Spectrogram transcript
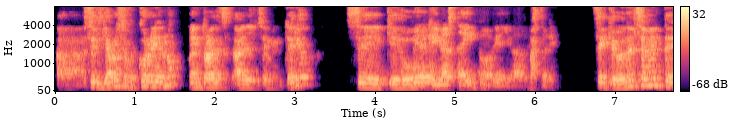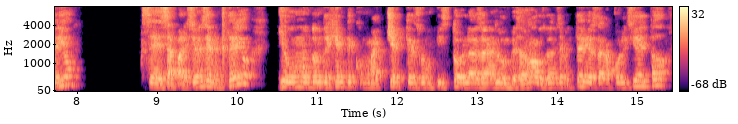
a si el diablo se fue corriendo, entró al, al cementerio se quedó, Mira que yo hasta ahí no había llegado la historia. se quedó en el cementerio, se desapareció en el cementerio, llegó un montón de gente con machetes, con pistolas, lo empezaron a buscar en el cementerio, hasta la policía y todo.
